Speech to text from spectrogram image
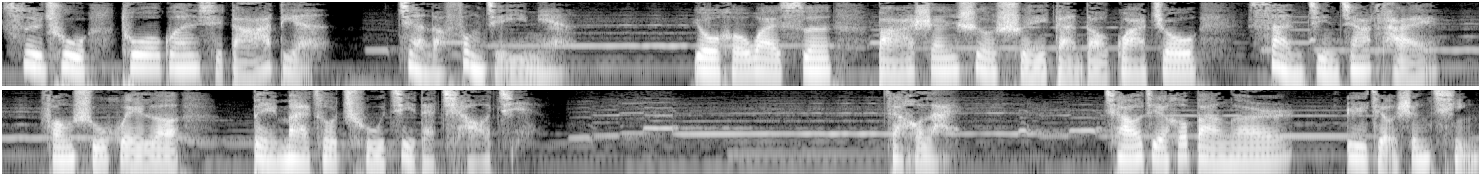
四处托关系打点，见了凤姐一面。又和外孙跋山涉水赶到瓜州，散尽家财，方赎回了被卖做雏妓的乔姐。再后来，乔姐和板儿日久生情，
